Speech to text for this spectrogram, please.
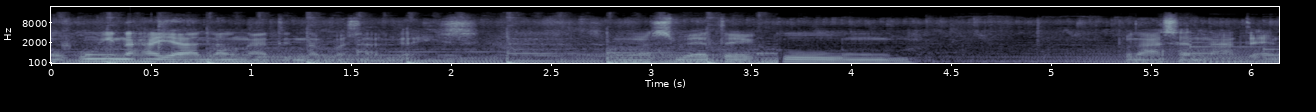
o kung inahayaan lang natin na basa guys. So mas better kung punasan natin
